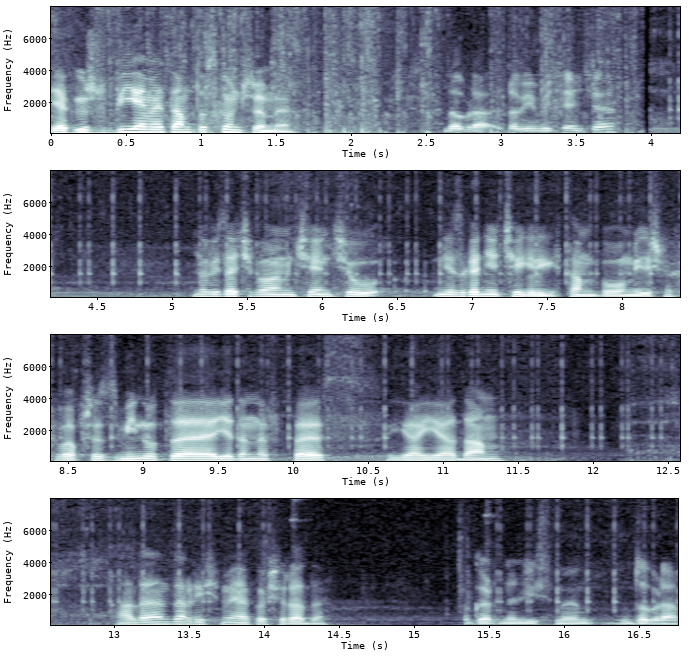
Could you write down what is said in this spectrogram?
Jak już wbijemy tam, to skończymy. Dobra, robimy cięcie? No witajcie po moim cięciu. Nie zgadniecie ile ich tam było. Mieliśmy chyba przez minutę 1 FPS. Ja i Adam. Ale daliśmy jakoś radę. Ogarnęliśmy. Dobra.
